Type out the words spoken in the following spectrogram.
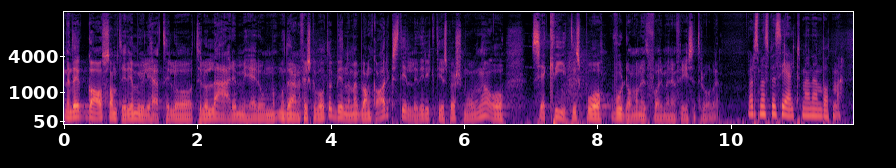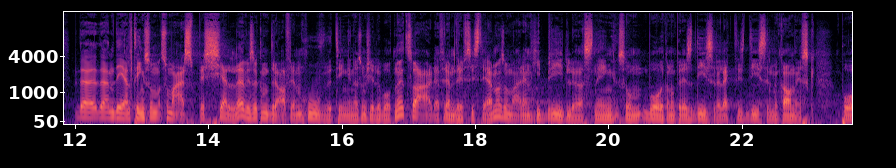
Men det ga oss samtidig mulighet til å, til å lære mer om moderne fiskebåter. Begynne med blanke ark, stille de riktige spørsmålene og se kritisk på hvordan man utformer en frysetråler. Hva er det som er spesielt med den båten? da? det, det, er en del ting som, som, er spesielle. Hvis jeg kan dra frem hovedtingene som skiller båten ut, så er det fremdriftssystemet, som er en hybridløsning som både kan opereres dieselelektrisk, dieselmekanisk på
